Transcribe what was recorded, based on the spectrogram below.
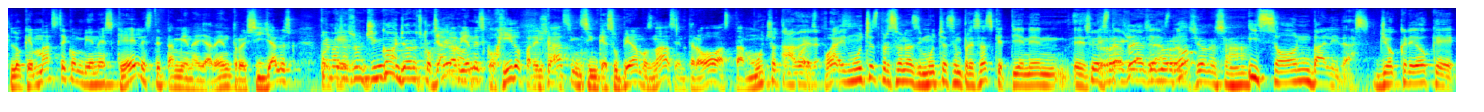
Lo que más te conviene es que él esté también allá adentro. Y si ya lo es... además es un chingón, ya lo ya escogieron. lo habían escogido para el casting sin que supiéramos nada. Se enteró hasta mucho A tiempo ver, después. hay muchas personas y muchas empresas que tienen es- Sí, estas reglas reglas, no relaciones, ajá. y son válidas. Yo creo que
